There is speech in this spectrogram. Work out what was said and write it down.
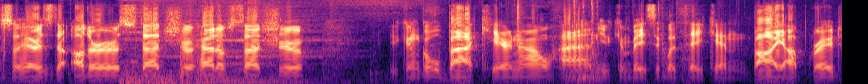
So here's the other statue, head of statue. You can go back here now and you can basically take and buy upgrade.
